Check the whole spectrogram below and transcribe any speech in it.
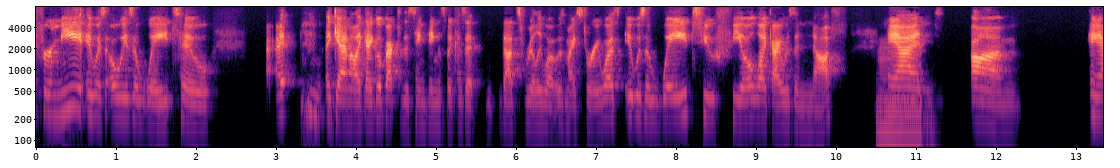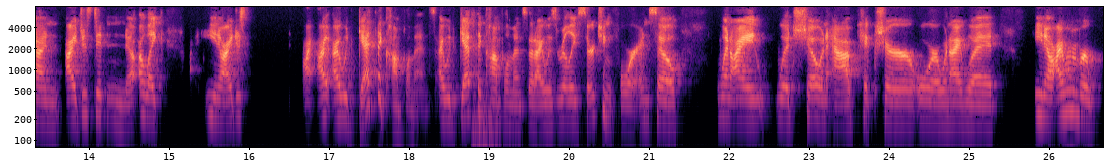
for me. It was always a way to. I, again, like I go back to the same things because it that's really what was my story was. It was a way to feel like I was enough, mm. and um, and I just didn't know. Like, you know, I just I, I would get the compliments. I would get the compliments that I was really searching for. And so when I would show an ab picture or when I would, you know, I remember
